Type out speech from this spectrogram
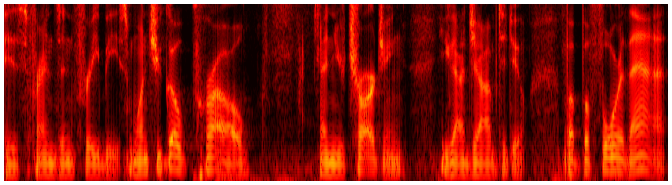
is friends and freebies. Once you go pro, and you're charging, you got a job to do. But before that,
